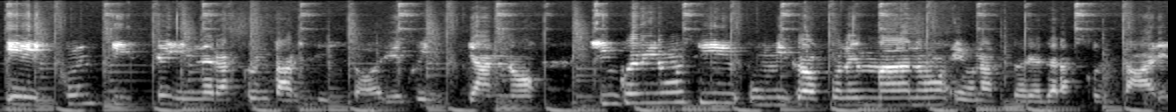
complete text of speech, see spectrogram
e consiste in raccontarsi storie, quindi si hanno 5 minuti, un microfono in mano e una storia da raccontare.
